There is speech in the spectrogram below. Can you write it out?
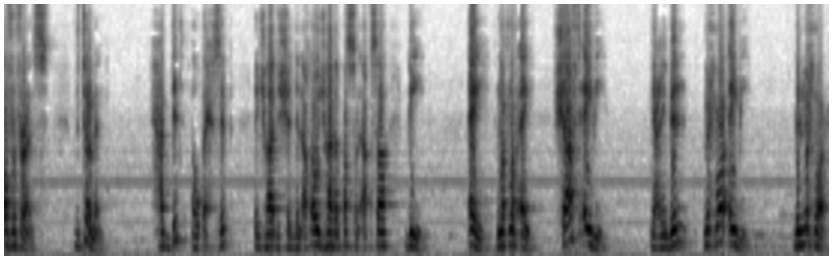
of reference determine حدد او احسب إجهاد الشد الأقصى أو إجهاد القص الأقصى بي اي المطلب اي شافت اي بي يعني بالمحور اي بي بالمحور.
